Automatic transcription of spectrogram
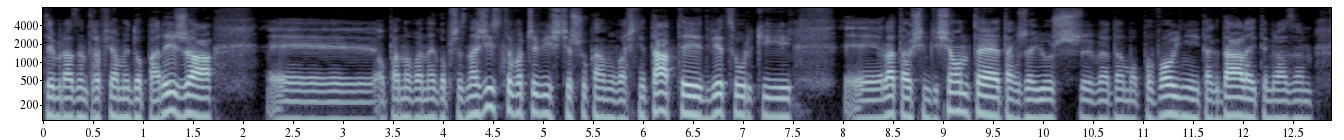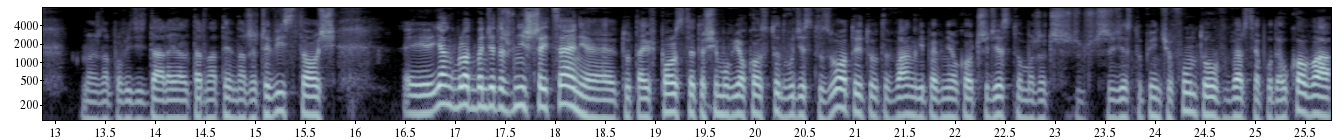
Tym razem trafiamy do Paryża, e, opanowanego przez nazistów oczywiście. Szukamy właśnie taty, dwie córki, e, lata 80., także już wiadomo po wojnie i tak dalej. Tym razem można powiedzieć dalej alternatywna rzeczywistość. Youngblood będzie też w niższej cenie. Tutaj w Polsce to się mówi około 120 zł, tutaj w Anglii pewnie około 30, może 35 funtów, wersja pudełkowa.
